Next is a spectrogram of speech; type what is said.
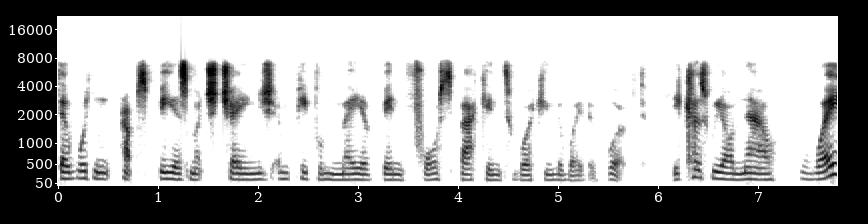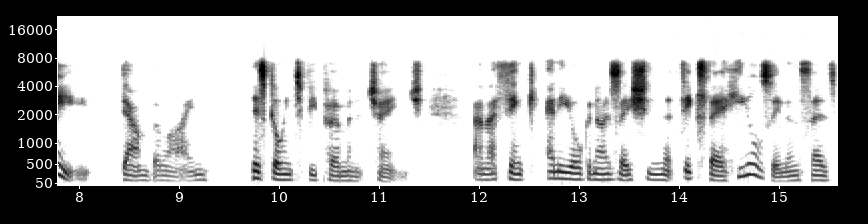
there wouldn't perhaps be as much change and people may have been forced back into working the way they've worked. Because we are now way down the line, there's going to be permanent change. And I think any organization that digs their heels in and says,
